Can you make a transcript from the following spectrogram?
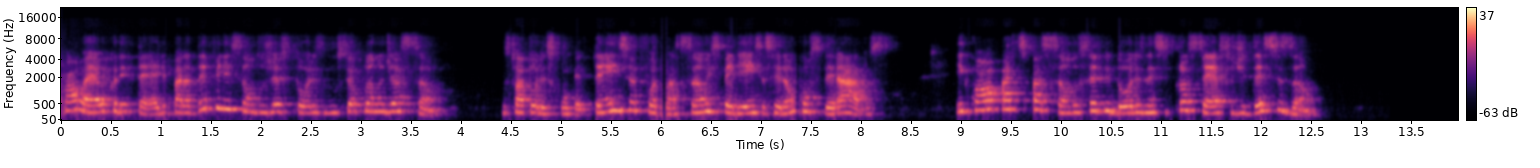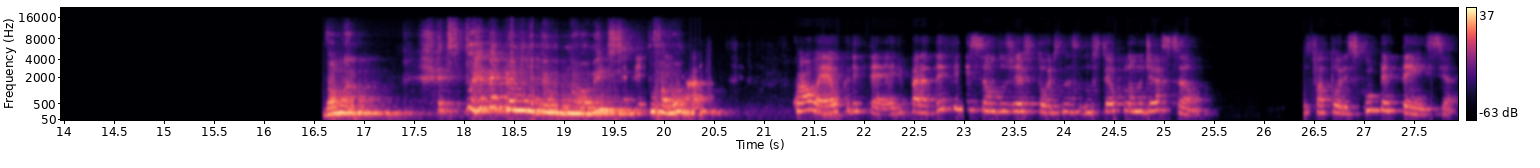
Qual é o critério para a definição dos gestores no seu plano de ação? Os fatores competência, formação e experiência serão considerados? E qual a participação dos servidores nesse processo de decisão? Vamos lá. Repete para mim a pergunta novamente, por favor. Qual é o critério para a definição dos gestores no seu plano de ação? Os fatores competência,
